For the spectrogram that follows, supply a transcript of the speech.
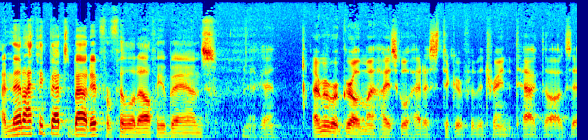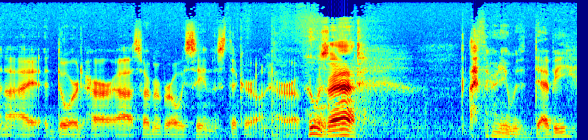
And then I think that's about it for Philadelphia bands. Okay. I remember a girl in my high school had a sticker for the trained attack dogs, and I adored her. Uh, so I remember always seeing the sticker on her. Who was that? I think her name was Debbie.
